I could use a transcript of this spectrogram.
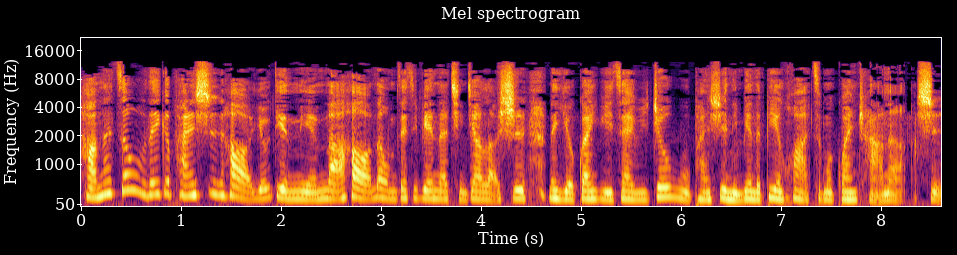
好，那周五的一个盘势哈，有点黏嘛哈。那我们在这边呢，请教老师，那有关于在于周五盘势里面的变化，怎么观察呢？是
